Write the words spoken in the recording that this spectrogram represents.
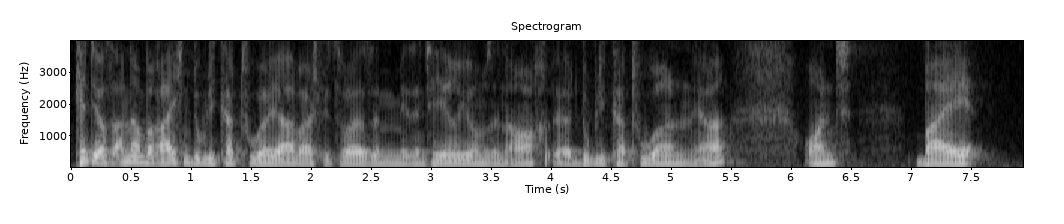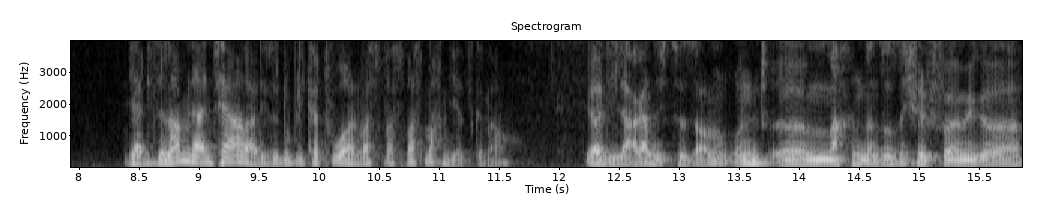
Kennt ihr aus anderen Bereichen Duplikatur, ja, beispielsweise im Mesenterium sind auch äh, Duplikaturen, ja. Und bei, ja, diese Lamina interna, diese Duplikaturen, was, was, was machen die jetzt genau? Ja, die lagern sich zusammen und ähm, machen dann so sichelförmige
